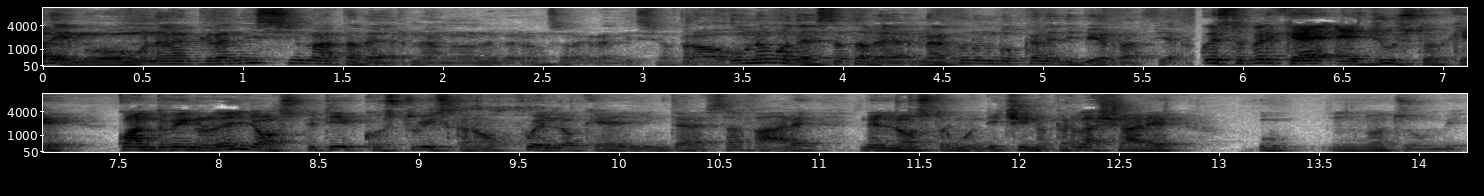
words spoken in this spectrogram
Faremo una grandissima taverna, no, non è vero, non sarà grandissima, però una modesta taverna con un boccale di birra a fianco. Questo perché è giusto che quando vengono degli ospiti costruiscano quello che gli interessa fare nel nostro mondicino per lasciare u- uno zombie.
